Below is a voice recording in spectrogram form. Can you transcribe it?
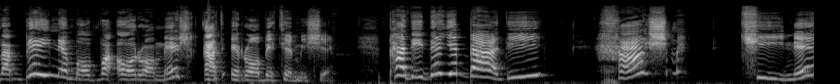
و بین ما و آرامش قطع رابطه میشه. پدیده بعدی خشم کینه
